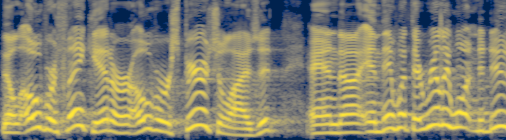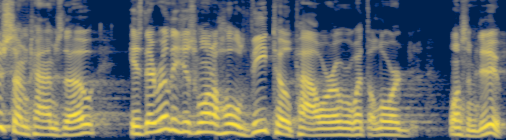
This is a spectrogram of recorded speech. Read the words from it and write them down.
they'll overthink it or over spiritualize it. And, uh, and then what they're really wanting to do sometimes, though, is they really just want to hold veto power over what the Lord wants them to do.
